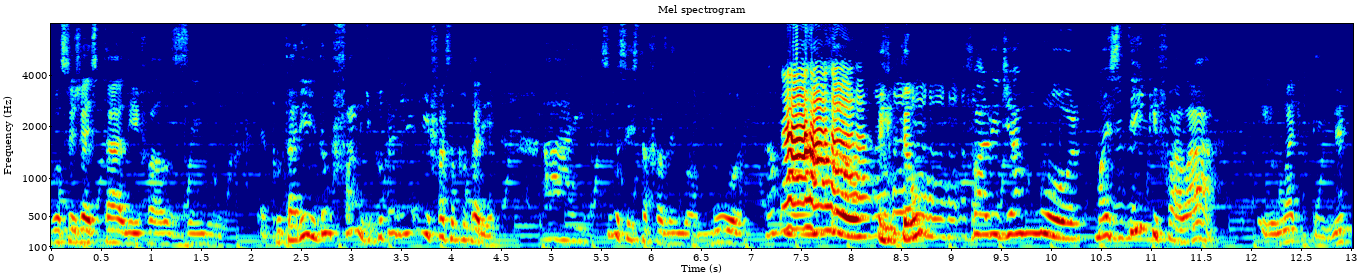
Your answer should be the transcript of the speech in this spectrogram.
Você já está ali fazendo é, putaria, então fale de putaria e faça putaria. Ai, se você está fazendo amor, tá bom, então, então fale de amor. Mas tem que falar, não é que tem, né?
